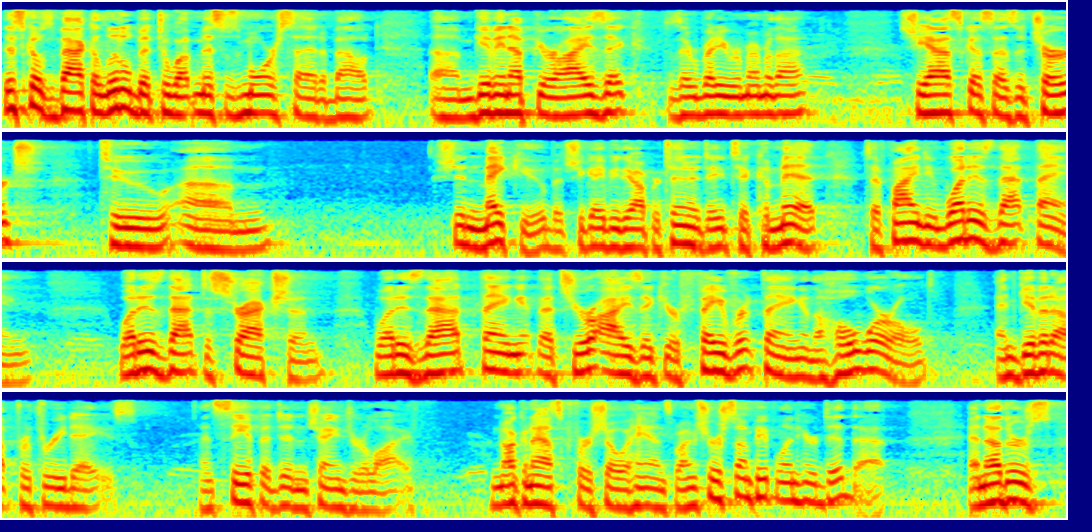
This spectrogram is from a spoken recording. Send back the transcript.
This goes back a little bit to what Mrs. Moore said about um, giving up your Isaac. Does everybody remember that? She asked us as a church to, um, she didn't make you, but she gave you the opportunity to commit to finding what is that thing? What is that distraction? What is that thing that's your Isaac, your favorite thing in the whole world, and give it up for three days and see if it didn't change your life? I'm not going to ask for a show of hands, but I'm sure some people in here did that. And others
